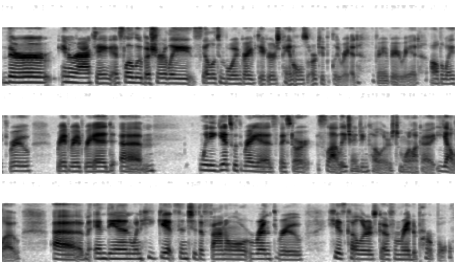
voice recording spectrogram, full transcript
they're interacting and slowly but surely Skeleton Boy and Gravedigger's panels are typically red, very very red all the way through, red red red. Um, when he gets with Reyes, they start slightly changing colors to more like a yellow. Um, and then when he gets into the final run through, his colors go from red to purple.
